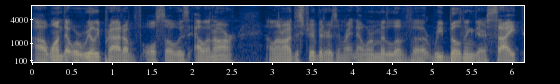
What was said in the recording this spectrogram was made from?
Uh, one that we're really proud of also is LNR, LNR Distributors, and right now we're in the middle of uh, rebuilding their site.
